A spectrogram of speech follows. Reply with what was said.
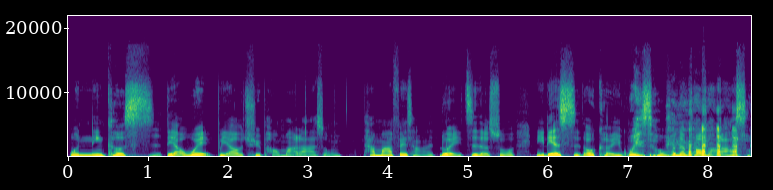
我宁可死掉，我也不要去跑马拉松。他妈非常的睿智的说：“你连死都可以，为什么不能跑马拉松？”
